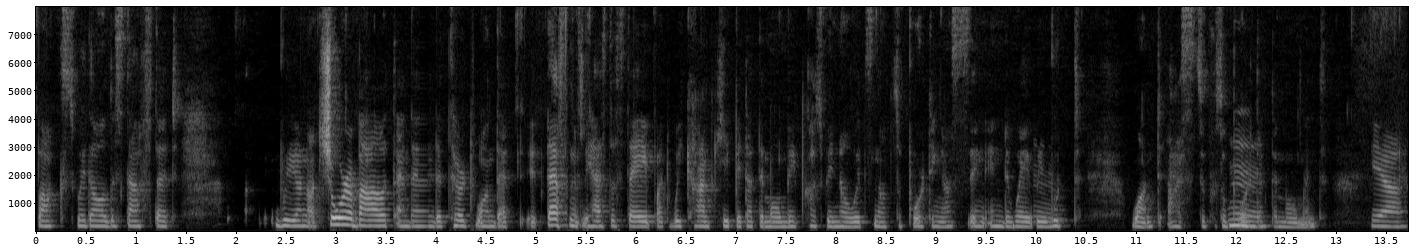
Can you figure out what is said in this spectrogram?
box with all the stuff that we are not sure about and then the third one that it definitely has to stay but we can't keep it at the moment because we know it's not supporting us in, in the way we mm. would want us to support mm. at the moment yeah,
